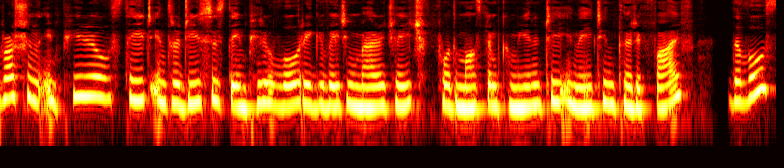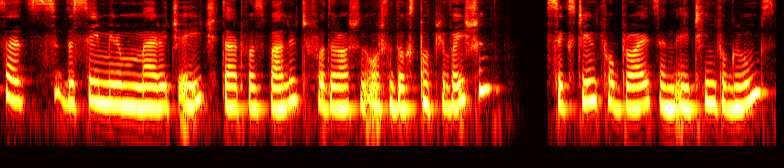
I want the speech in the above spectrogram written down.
Russian imperial state introduces the imperial law regulating marriage age for the Muslim community in 1835. The law sets the same minimum marriage age that was valid for the Russian Orthodox population 16 for brides and 18 for grooms,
